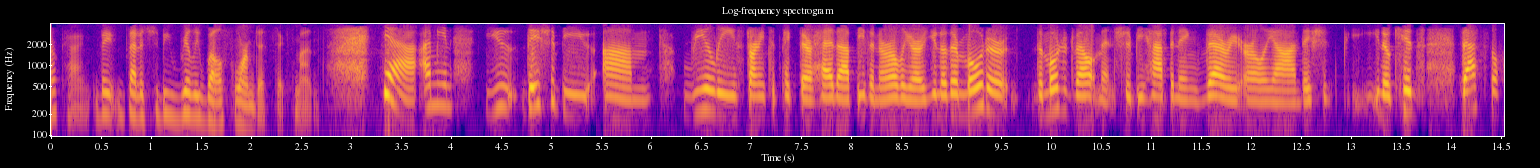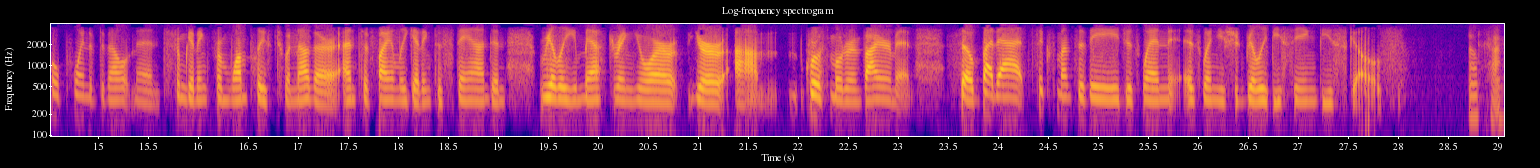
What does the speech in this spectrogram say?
Okay. They, that it should be really well formed at six months. Yeah, I mean, you they should be um, really starting to pick their head up even earlier. You know, their motor the motor development should be happening very early on. They should, you know, kids. That's the whole point of development, from getting from one place to another, and to finally getting to stand and really mastering your your um, gross motor environment. So, but at six months of age is when is when you should really be seeing these skills. Okay.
